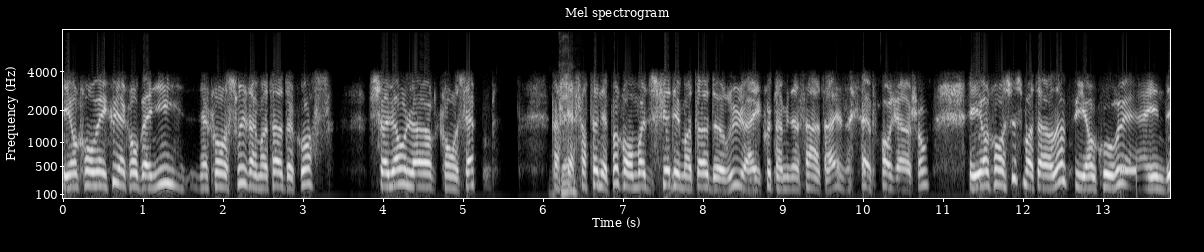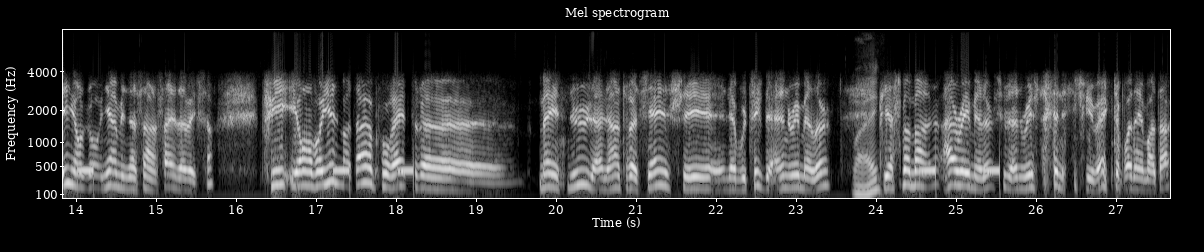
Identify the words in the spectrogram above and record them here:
et ont convaincu la compagnie de construire un moteur de course selon leur concept. Parce qu'à certaines époques, on modifiait des moteurs de rue. Ah, écoute, en 1913, pas grand-chose. Et ils ont conçu ce moteur-là, puis ils ont couru à Indy. Ils ont gagné en 1916 avec ça. Puis ils ont envoyé le moteur pour être euh, maintenu, l'entretien, chez la boutique de Henry Miller. Puis à ce moment-là, Harry Miller, Henry, c'était un écrivain, qui n'était pas d'un moteur.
